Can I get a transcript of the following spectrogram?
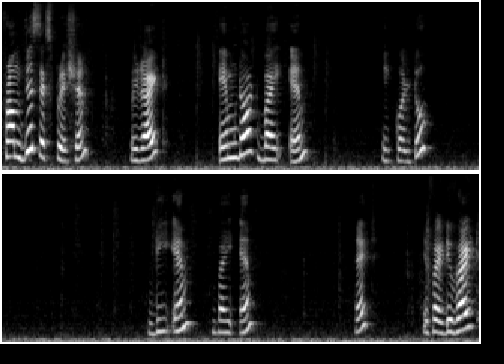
from this expression we write m dot by m equal to d m by m right. If I divide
